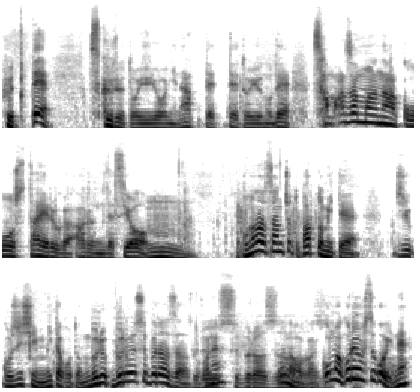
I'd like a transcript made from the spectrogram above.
振って作るというようになってってというのでさまざまなこうスタイルがあるんですよ。うん小野田さんちょっとパッと見てご自身見たことブルブルース・ブラザーズとかねブルース・ブラザーズまあ、これはすごいね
